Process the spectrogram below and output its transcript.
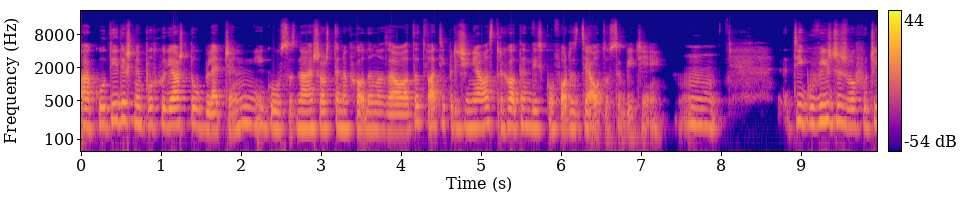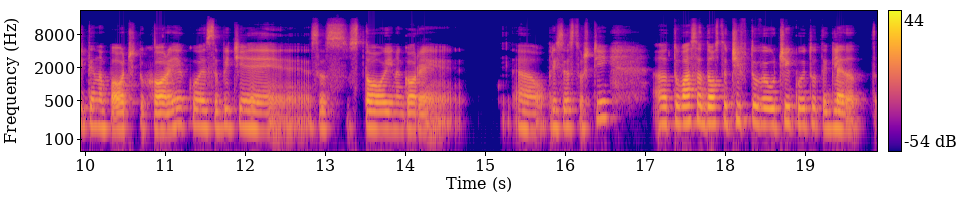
ако отидеш неподходящо облечен и го осъзнаеш още на входа на залата, това ти причинява страхотен дискомфорт за цялото събитие. Ти го виждаш в очите на повечето хора и ако е събитие с 100 и нагоре присъстващи, това са доста чифтове очи, които те гледат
